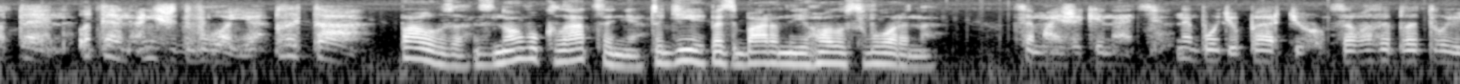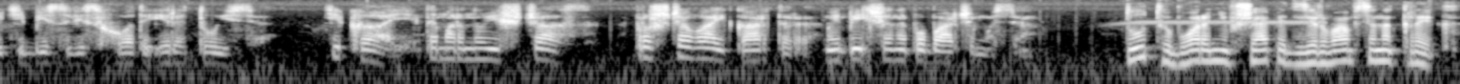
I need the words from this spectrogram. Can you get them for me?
один. Один, аніж двоє. Плита. Пауза. Знову клацання. Тоді безбарвний голос Ворона. Це майже кінець. Не будь упертюхом. Завали плитою ті бісові сходи і рятуйся. Тікай, ти марнуєш час. Прощавай, Картере, ми більше не побачимося. Тут воронів шепіт зірвався на крик.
